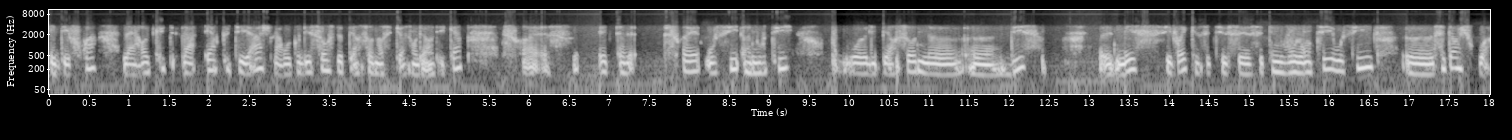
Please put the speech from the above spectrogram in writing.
et des fois, la, la RQTH, la reconnaissance de personnes en situation de handicap, serait, est- euh, serait aussi un outil pour euh, les personnes euh, euh, 10. Euh, Mais c'est vrai que c'est- une volonté aussi, euh, c'est un choix.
